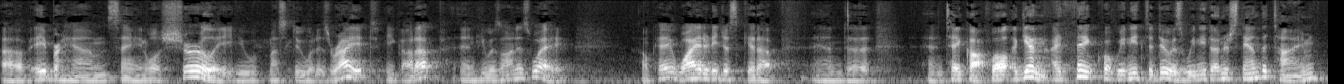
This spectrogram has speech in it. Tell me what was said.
of Abraham saying, Well, surely you must do what is right. He got up and he was on his way. Okay, why did he just get up and, uh, and take off? Well, again, I think what we need to do is we need to understand the time.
